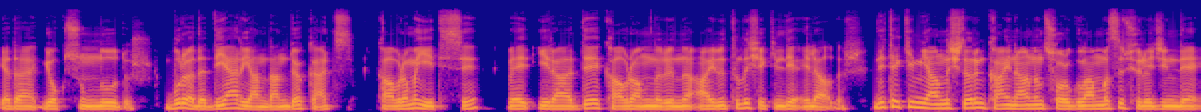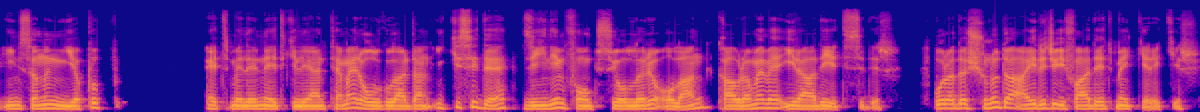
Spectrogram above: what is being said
ya da yoksunluğudur. Burada diğer yandan Descartes kavrama yetisi ve irade kavramlarını ayrıntılı şekilde ele alır. Nitekim yanlışların kaynağının sorgulanması sürecinde insanın yapıp etmelerini etkileyen temel olgulardan ikisi de zihnin fonksiyonları olan kavrama ve irade yetisidir. Burada şunu da ayrıca ifade etmek gerekir.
